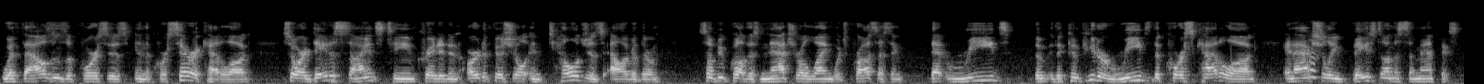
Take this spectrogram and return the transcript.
with thousands of courses in the Coursera catalog. So our data science team created an artificial intelligence algorithm. Some people call this natural language processing that reads the, the computer reads the course catalog and actually based on the semantics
